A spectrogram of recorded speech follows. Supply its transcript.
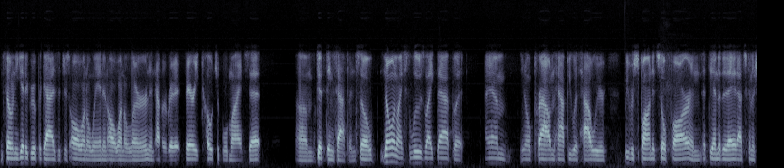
And so when you get a group of guys that just all want to win and all want to learn and have a very coachable mindset, um, good things happen. So no one likes to lose like that, but I am, you know, proud and happy with how we're we've responded so far. And at the end of the day, that's going to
